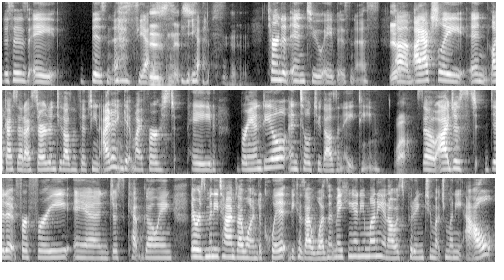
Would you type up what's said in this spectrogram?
This is a business. Yes. Business. Yes. Turned it into a business. Yeah. Um, I actually, and like I said, I started in 2015. I didn't get my first paid brand deal until 2018. Wow. So I just did it for free and just kept going. There was many times I wanted to quit because I wasn't making any money and I was putting too much money out.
